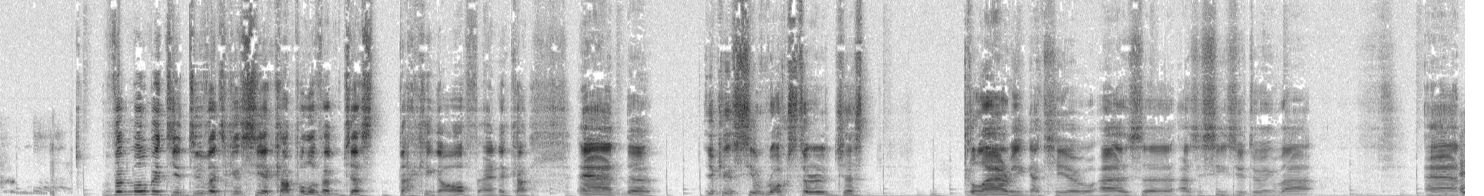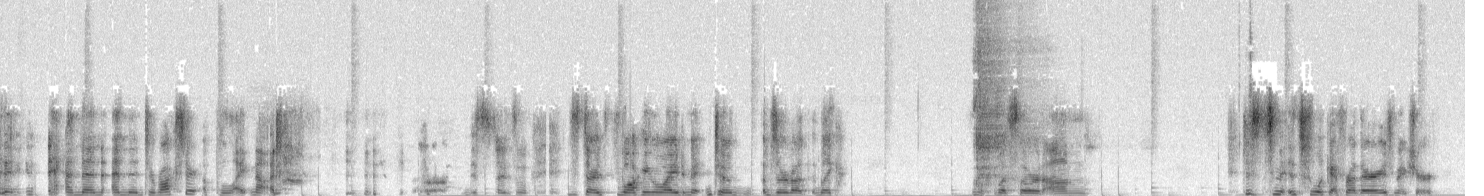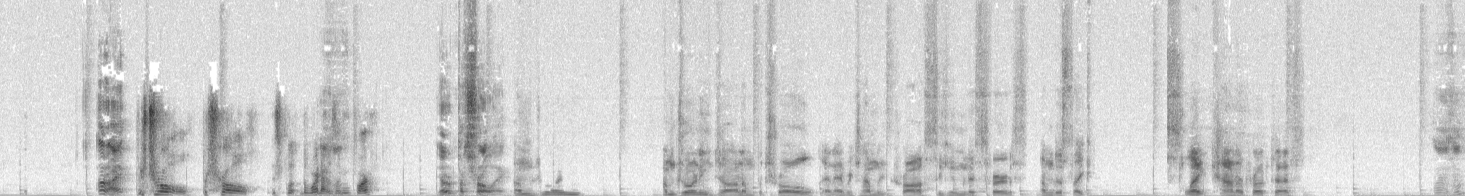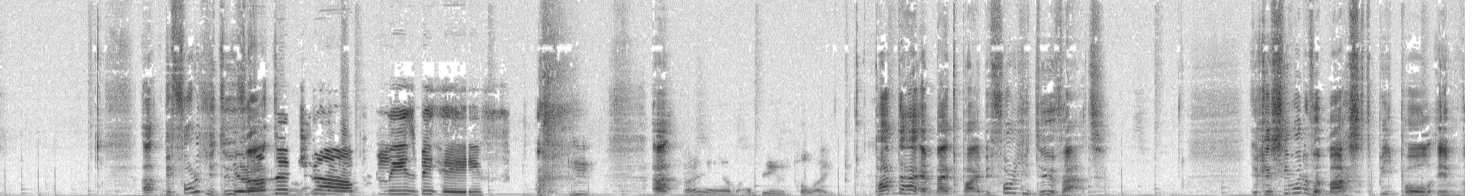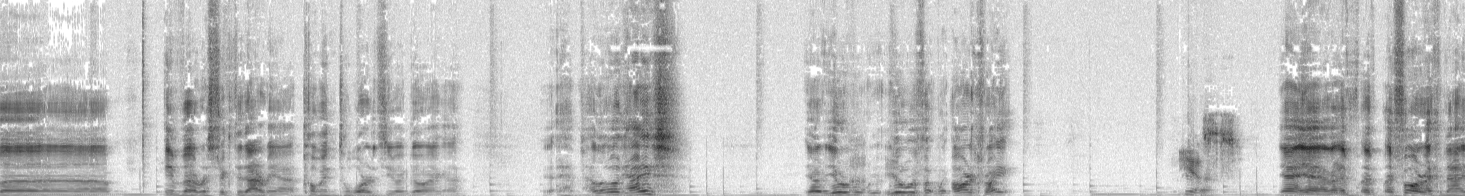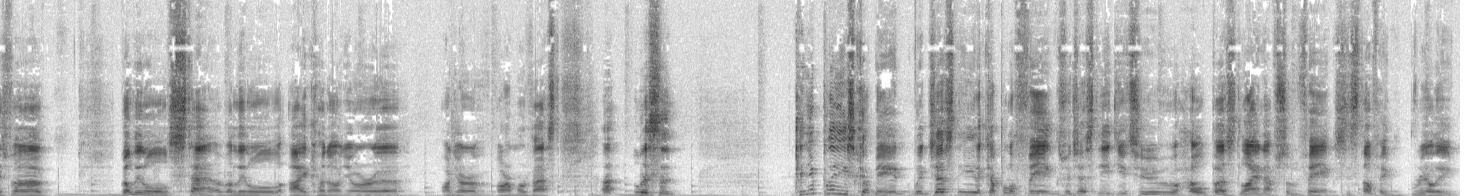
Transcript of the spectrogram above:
the moment you do that, you can see a couple of them just backing off, and a cou- and uh, you can see Rockster just glaring at you as uh, as he sees you doing that, and And then, and then, and then to Rockster, a polite nod. just starts, just starts walking away to ma- to observe out like, what's the word? Um, just to, to look at for other areas, make sure. all right, Patrol, patrol is what the word I was looking for. you're patrolling. I'm joining. I'm joining John on patrol, and every time we cross the humanist first, I'm just like slight counter protest. Uh, before you do that. You're that, on the job. Please behave. uh, I am. I'm being polite. Panda and Magpie, before you do that, you can see one of the masked people in the in the restricted area coming towards you and going, uh, "Hello, guys. You're you're you're with, with Ark, right? Yes. Yeah, yeah. I, I, I thought I recognized the the little sta- the little icon on your uh, on your armor vest. Uh, listen, can you please come in? We just need a couple of things. We just need you to help us line up some things. It's nothing really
